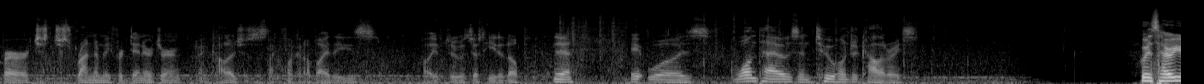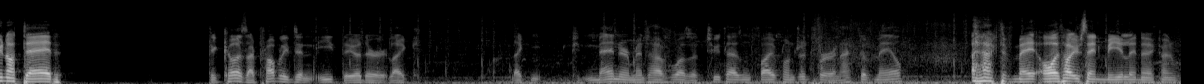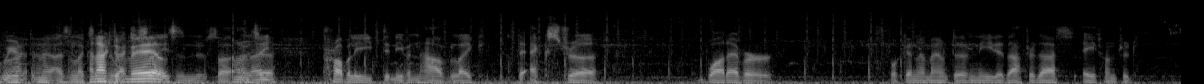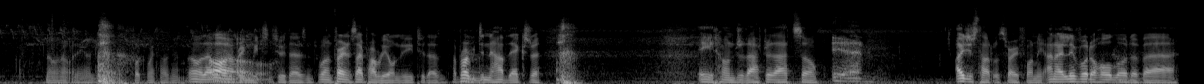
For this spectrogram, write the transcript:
For just just randomly for dinner during in college. It's just like, fuck it, I'll buy these. All you have to do is just heat it up. Yeah. It was 1,200 calories. Guizz, how are you not dead? Because I probably didn't eat the other, like, like men are meant to have, what was it, 2,500 for an active male? An active male. Oh, I thought you were saying meal in a kind of weird. active uh, male, as in like an active male. And, so, Oh, and I probably didn't even have, like, the extra whatever fucking amount of needed after that. 800. No, not 800. what the fuck am I talking? Oh, that would bring me to Oh. 2,000. Well, in fairness, I probably only need 2,000. I probably Mm. didn't have the extra 800 after that, so. Yeah. I just thought it was very funny. And I live with a whole load of uh,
